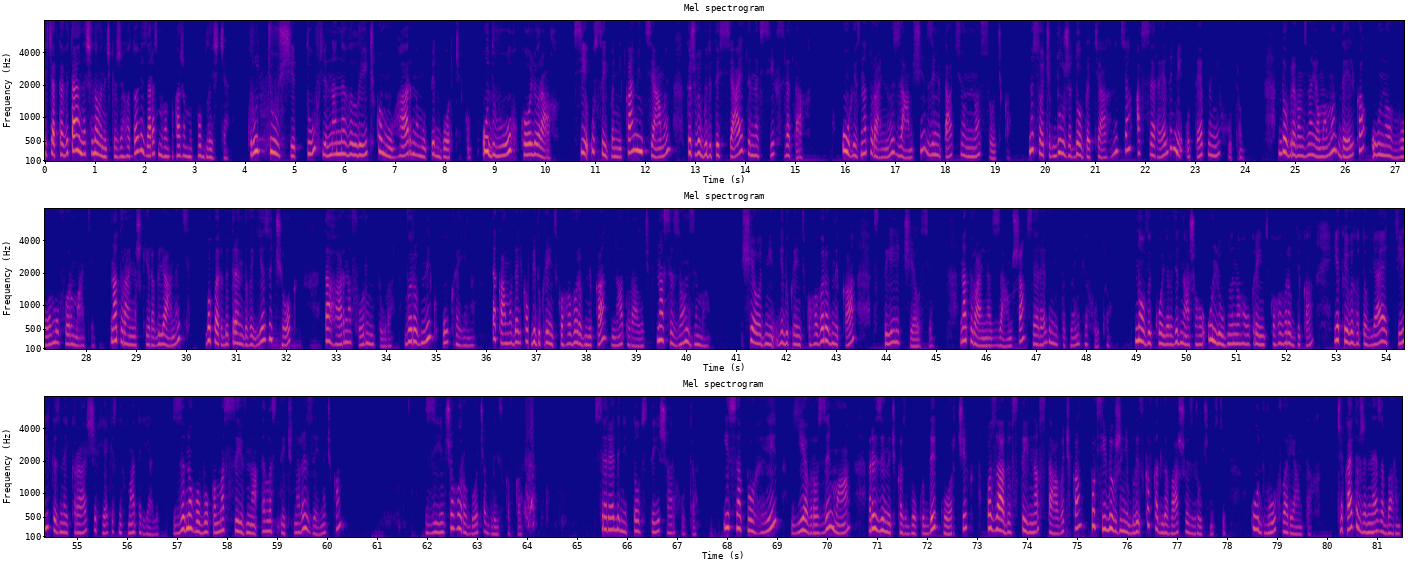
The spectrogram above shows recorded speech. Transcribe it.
Дівчатка, вітаю! Наші новиночки вже готові. Зараз ми вам покажемо поближче. Крутющі туфлі на невеличкому гарному підборчику у двох кольорах. Всі усипані камінцями, тож ви будете сяяти на всіх святах. Уги з натуральної замші з імітацією носочка. Носочок дуже добре тягнеться, а всередині утеплені хутром. Добре вам знайома моделька у новому форматі. Натуральна шкіра глянець, попереду трендовий язичок та гарна фурнітура. Виробник Україна. Така моделька від українського виробника Натуралочки на сезон зима. Ще одні від українського виробника в стилі Челсі. Натуральна замша, всередині тепленьке хутро. Новий колір від нашого улюбленого українського виробника, який виготовляє тільки з найкращих якісних матеріалів. З одного боку масивна еластична резиночка, з іншого робоча блискавка. Всередині товстий шар хутра. І сапоги єврозима, резиночка з боку декорчик, позаду стильна вставочка, по всій довжині блискавка для вашої зручності у двох варіантах. Чекайте вже незабаром.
